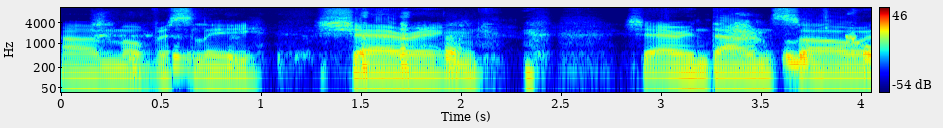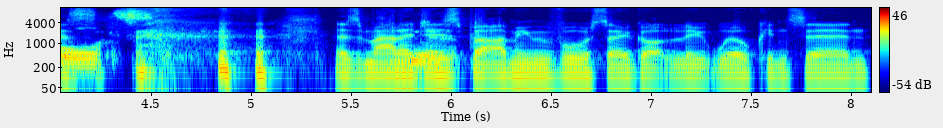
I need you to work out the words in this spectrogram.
Um, obviously sharing sharing Darren Sarll as, as managers. Yeah. But I mean, we've also got Luke Wilkinson,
